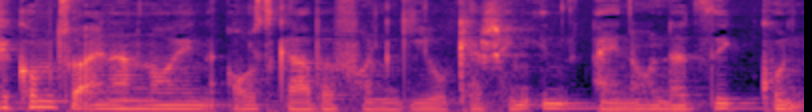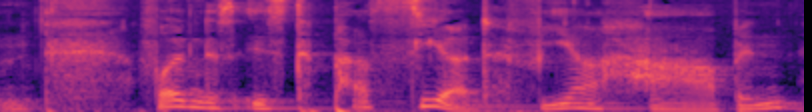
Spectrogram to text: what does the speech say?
willkommen zu einer neuen Ausgabe von Geocaching in 100 Sekunden. Folgendes ist passiert. Wir haben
